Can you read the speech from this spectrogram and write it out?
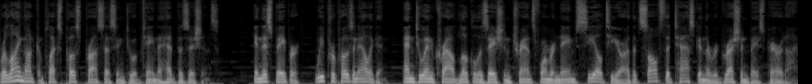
relying on complex post processing to obtain the head positions. In this paper, we propose an elegant, end to end crowd localization transformer named CLTR that solves the task in the regression based paradigm.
